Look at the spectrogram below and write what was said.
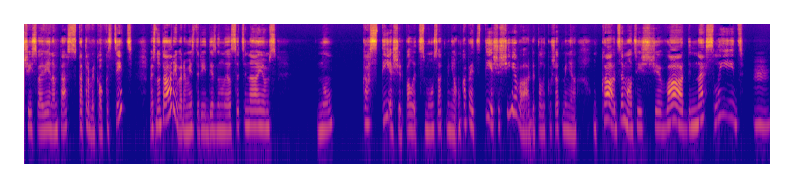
šis vai vienam tas, katram ir kaut kas cits. Mēs no tā arī varam izdarīt diezgan liels secinājums. Nu, kas tieši ir palicis mūsu atmiņā un kāpēc tieši šie vārdi ir palikuši atmiņā un kādas emocijas šie vārdi nes līdzi. Mm.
